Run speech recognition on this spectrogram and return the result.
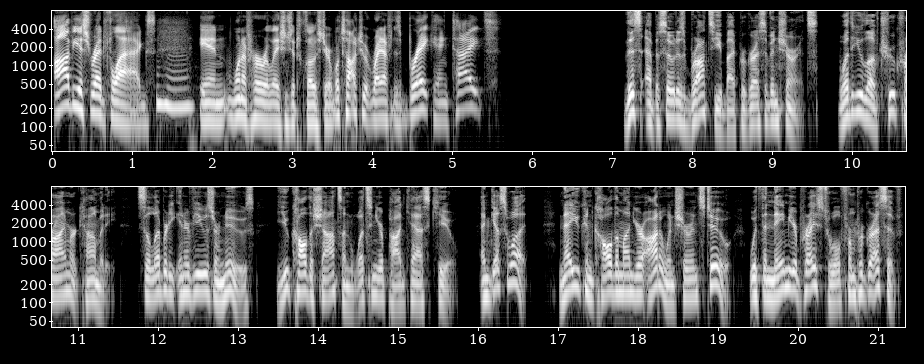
obvious red flags mm-hmm. in one of her relationships close to her. We'll talk to it right after this break. Hang tight. This episode is brought to you by Progressive Insurance. Whether you love true crime or comedy, celebrity interviews or news, you call the shots on what's in your podcast queue. And guess what? Now you can call them on your auto insurance too with the Name Your Price tool from Progressive.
